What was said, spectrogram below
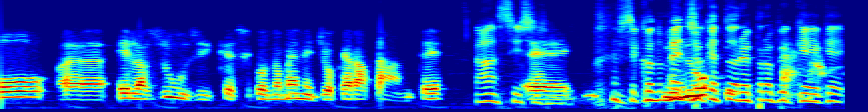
o eh, Elasusi, che secondo me ne giocherà tante. Ah sì, sì, Eh, sì. secondo me è un nu- giocatore proprio che, che,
